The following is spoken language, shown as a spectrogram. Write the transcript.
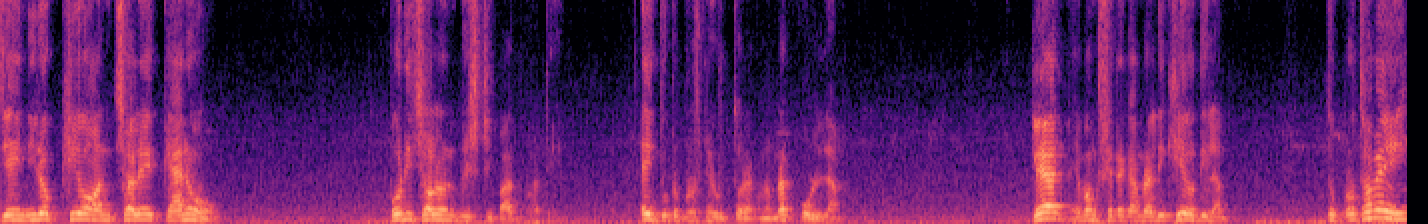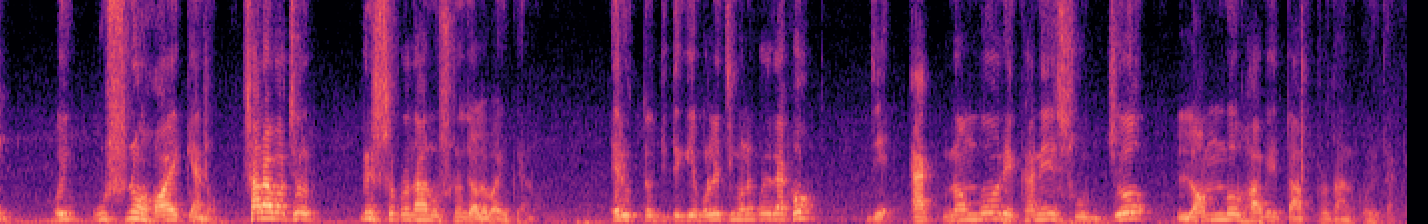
যে নিরক্ষীয় অঞ্চলে কেন পরিচলন বৃষ্টিপাত ঘটে। এই দুটো প্রশ্নের উত্তর এখন আমরা করলাম। ক্লিয়ার এবং সেটাকে আমরা লিখেও দিলাম। তো প্রথমেই ওই উষ্ণ হয় কেন? সারা বছর গ্রীষ্মপ্রধান উষ্ণ জলবায়ু কেন? এর উত্তর দিতে গিয়ে বলেছি, মনে করে দেখো যে এক নম্বর এখানে সূর্য লম্বভাবে তাপ প্রদান করে থাকে।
